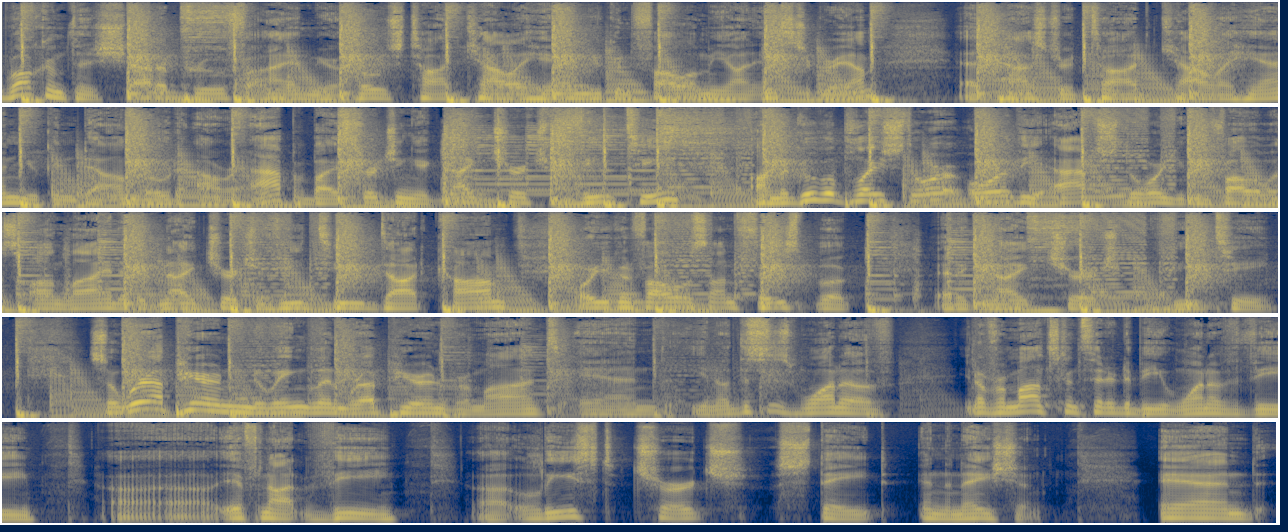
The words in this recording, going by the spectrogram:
Welcome to Shatterproof. I am your host, Todd Callahan. You can follow me on Instagram at Pastor Todd Callahan. You can download our app by searching Ignite Church VT on the Google Play Store or the App Store. You can follow us online at ignitechurchvt.com or you can follow us on Facebook at Ignite Church VT. So we're up here in New England, we're up here in Vermont, and you know, this is one of you know, Vermont's considered to be one of the, uh, if not the uh, least church state in the nation. And,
